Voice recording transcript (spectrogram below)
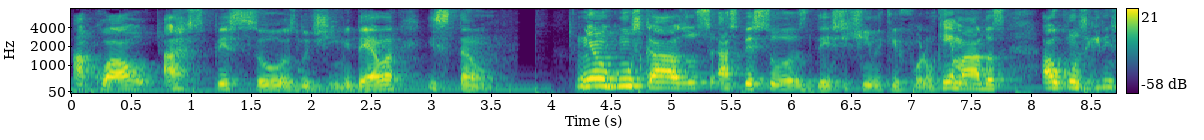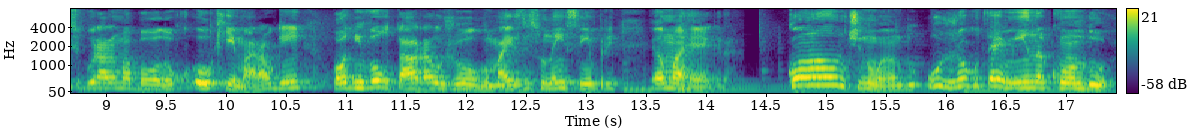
a qual as pessoas do time dela estão. Em alguns casos, as pessoas deste time que foram queimadas, ao conseguirem segurar uma bola ou queimar alguém, podem voltar ao jogo, mas isso nem sempre é uma regra. Continuando, o jogo termina quando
